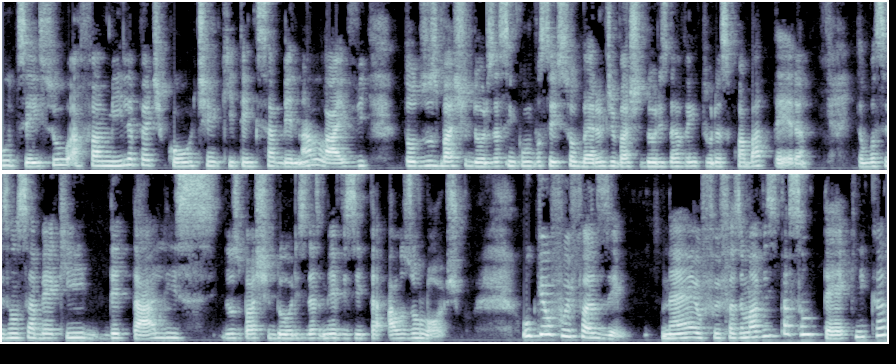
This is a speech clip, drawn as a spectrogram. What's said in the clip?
putz, é isso a família Pet Coaching aqui tem que saber na live todos os bastidores, assim como vocês souberam de bastidores da Aventuras com a Batera. Então vocês vão saber aqui detalhes dos bastidores da minha visita ao zoológico. O que eu fui fazer? Né? Eu fui fazer uma visitação técnica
